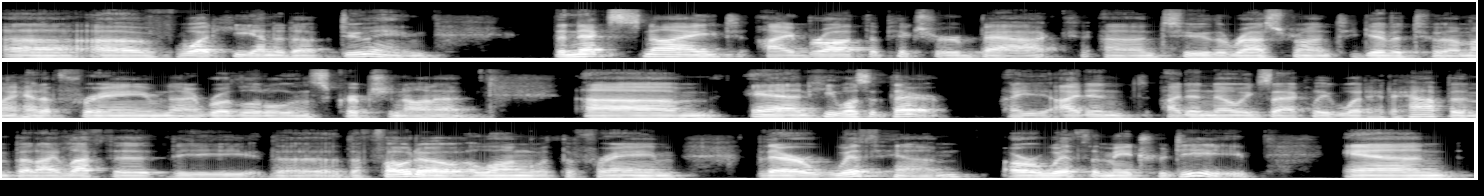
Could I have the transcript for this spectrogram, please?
uh, of what he ended up doing. The next night, I brought the picture back uh, to the restaurant to give it to him. I had it framed. And I wrote a little inscription on it, um, and he wasn't there. I, I, didn't I didn't know exactly what had happened, but I left the the the the photo along with the frame there with him or with the maitre d, and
